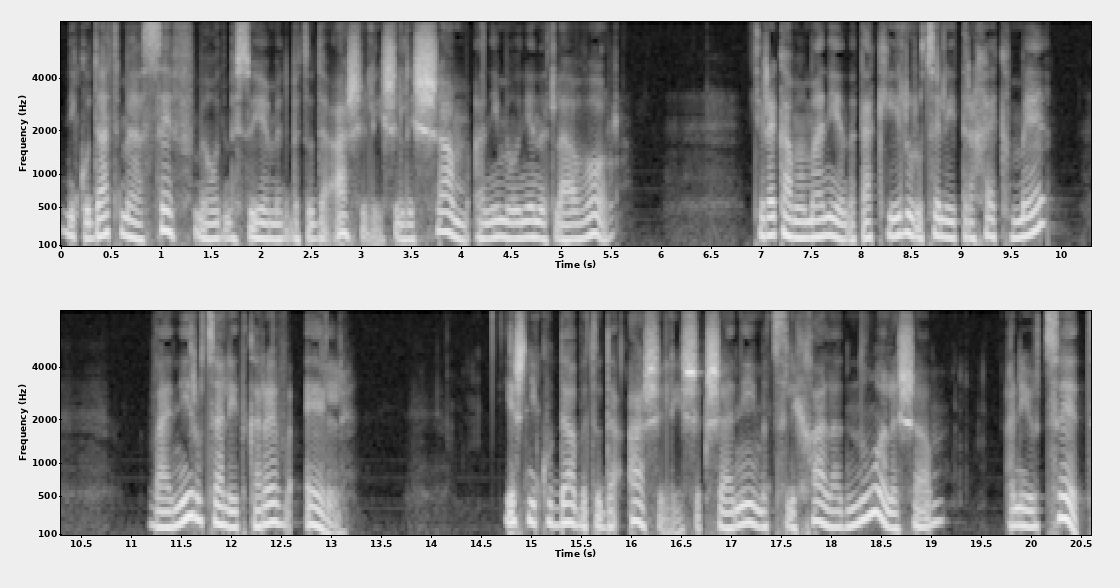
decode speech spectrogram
נקודת מאסף מאוד מסוימת בתודעה שלי, שלשם אני מעוניינת לעבור. תראה כמה מעניין, אתה כאילו רוצה להתרחק מ... ואני רוצה להתקרב אל. יש נקודה בתודעה שלי שכשאני מצליחה לנוע לשם, אני יוצאת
